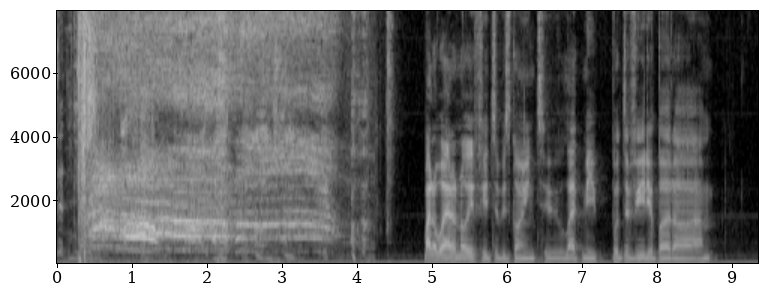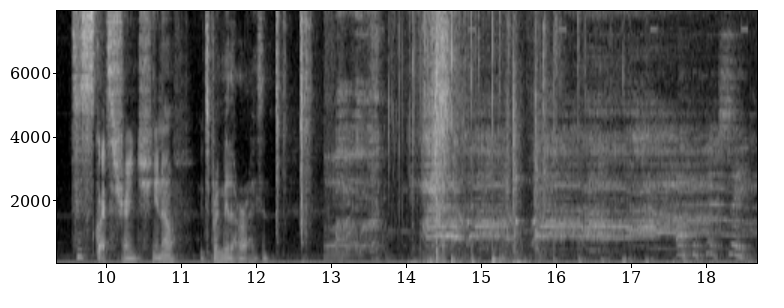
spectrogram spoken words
Bastard! by the way I don't know if YouTube is going to let me put the video but um this is quite strange you know it's bring me the horizon Oh, for fuck's sake!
